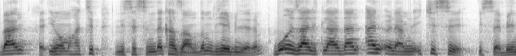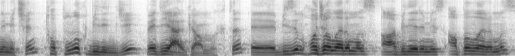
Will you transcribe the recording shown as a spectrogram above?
ben İmam Hatip Lisesi'nde kazandım diyebilirim. Bu özelliklerden en önemli ikisi ise benim için topluluk bilinci ve diğergamlıktı. Ee, bizim hocalarımız, abilerimiz, ablalarımız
